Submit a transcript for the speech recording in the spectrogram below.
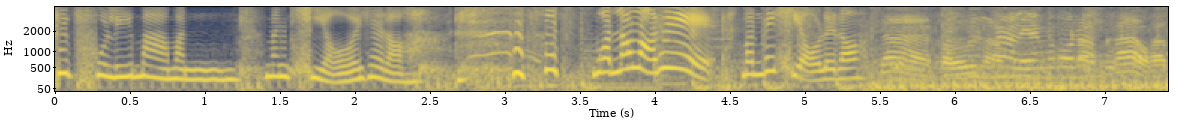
พี่ภูริมามันมันเขียวไม่ใช่เหรอ หมดแล้วเหรอพี่ มันไม่เขียวเลยเนาะ หน้าเขาทำหน้าแล้งเขาหน้าทำข้าวครับ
